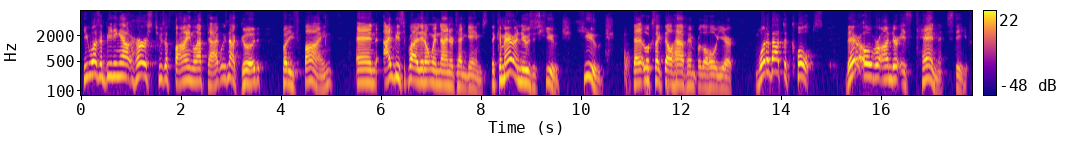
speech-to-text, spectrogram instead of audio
He wasn't beating out Hurst, who's a fine left tackle. He's not good, but he's fine. And I'd be surprised they don't win nine or 10 games. The Kamara news is huge, huge that it looks like they'll have him for the whole year. What about the Colts? Their over under is 10, Steve.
